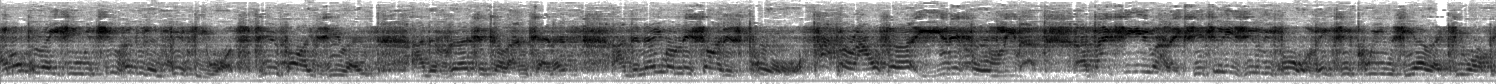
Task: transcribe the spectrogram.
I'm operating with 250 watts, 250, and a vertical antenna. And the name on this side is Paul. Papa Alpha Uniform Lima. Uh, back to you, Alex. Italy Zulu 4, Victor Queen Sierra QRP.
